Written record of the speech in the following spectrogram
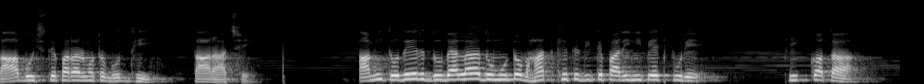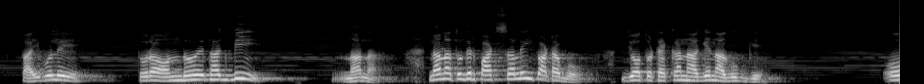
তা বুঝতে পারার মতো বুদ্ধি তার আছে। আমি তোদের দুবেলা দুমুটো ভাত খেতে দিতে পারিনি পেট পুরে ঠিক কথা, তাই বলে তোরা অন্ধ হয়ে থাকবি? না না না না, তোদের পাঠশালেই পাঠাবো, যত টাকা নাগে নাগুক গে। ও,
